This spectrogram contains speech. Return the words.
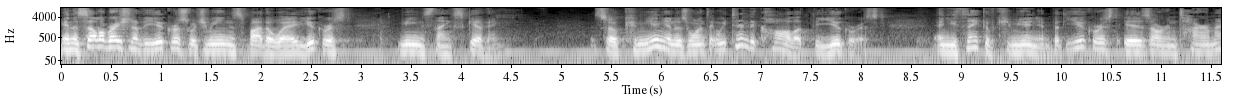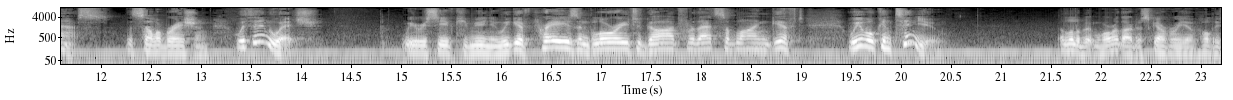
In the celebration of the Eucharist, which means, by the way, the Eucharist means thanksgiving. So communion is one thing. We tend to call it the Eucharist, and you think of communion, but the Eucharist is our entire Mass, the celebration within which we receive communion. We give praise and glory to God for that sublime gift. We will continue a little bit more with our discovery of Holy,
